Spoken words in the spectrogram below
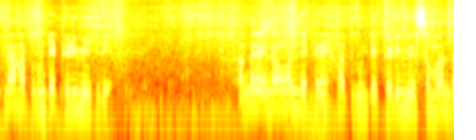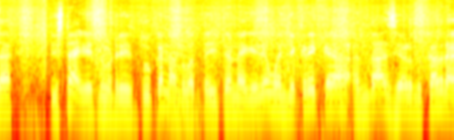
ಇನ್ನೂ ಹತ್ತು ಗುಂಟೆ ಕಡಿಮೆ ಐತ್ರಿ ಅಂದ್ರೆ ಇನ್ನೂ ಒಂದು ಎಕರೆ ಹತ್ತು ಗುಂಟೆ ಕಡಿಮೆ ಸಂಬಂಧ ಇಷ್ಟ ಆಗೈತೆ ನೋಡ್ರಿ. ತೂಕ ನಲ್ವತ್ತೈದು ಟನ್ ಆಗಿದೆ. ಒಂದು ಎಕರೆಗೆ ಅಂದಾಜು ಹೇಳ್ಬೇಕಂದ್ರೆ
